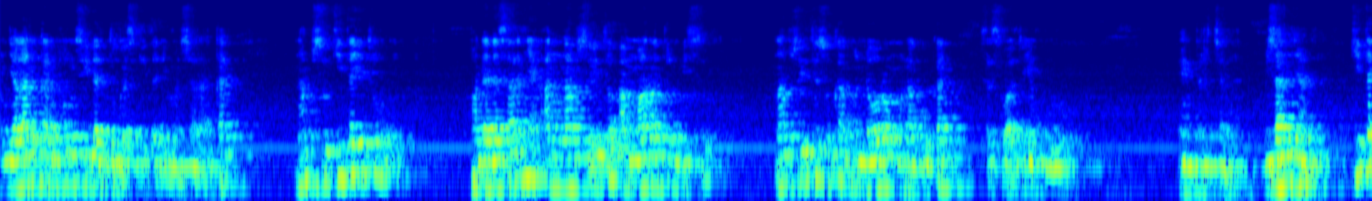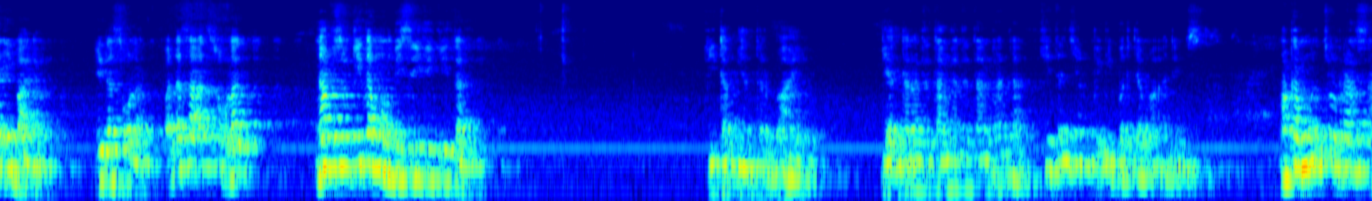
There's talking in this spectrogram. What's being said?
menjalankan fungsi dan tugas kita di masyarakat, nafsu kita itu pada dasarnya an nafsu itu amaratul bisu. Nafsu itu suka mendorong melakukan sesuatu yang buruk, yang tercela. Misalnya, kita ibadah, kita sholat. Pada saat sholat, nafsu kita membisiki kita. Kitab yang terbaik. Di antara tetangga-tetangga kita jangan pergi berjamaah di masjid. Maka muncul rasa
